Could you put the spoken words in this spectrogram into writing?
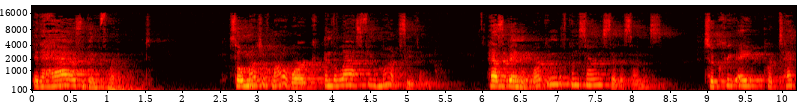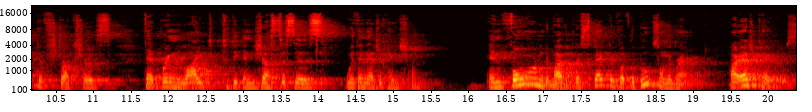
It has been threatened. So much of my work in the last few months, even, has been working with concerned citizens to create protective structures that bring light to the injustices within education. Informed by the perspective of the boots on the ground, our educators,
